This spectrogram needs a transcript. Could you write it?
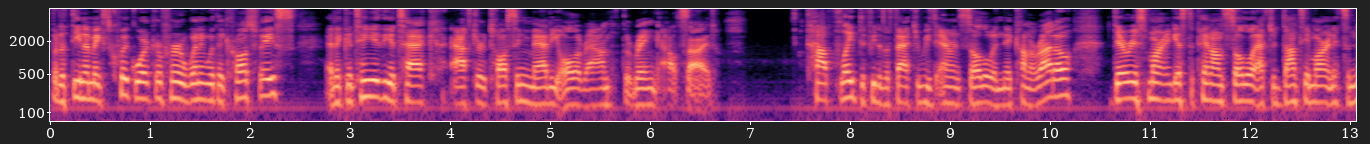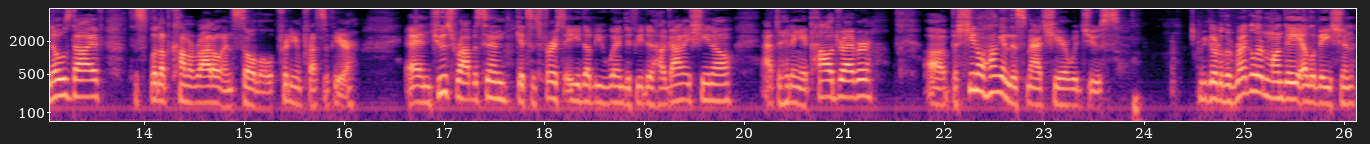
but Athena makes quick work of her, winning with a crossface, and then continued the attack after tossing Maddie all around the ring outside. Top Flight defeated the Factory's Aaron Solo and Nick Comoroto. Darius Martin gets the pin on Solo after Dante Martin hits a nosedive to split up Comoroto and Solo. Pretty impressive here. And Juice Robinson gets his first AEW win, defeated Hagane Shino after hitting a pile driver. Uh, but Shino hung in this match here with Juice. We go to the regular Monday elevation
